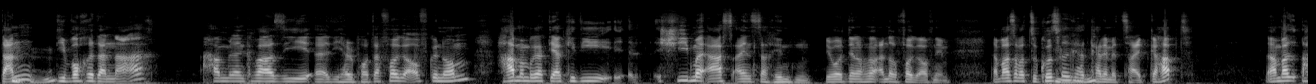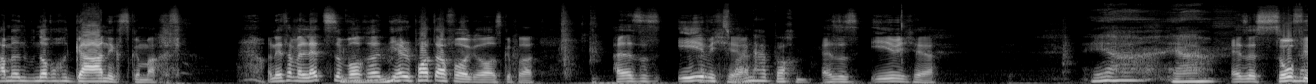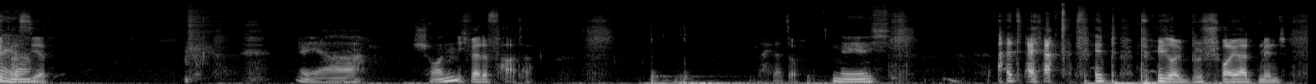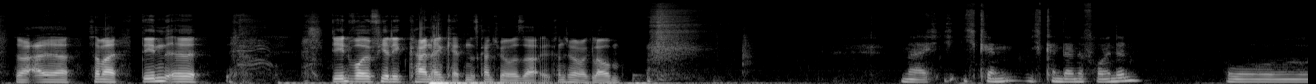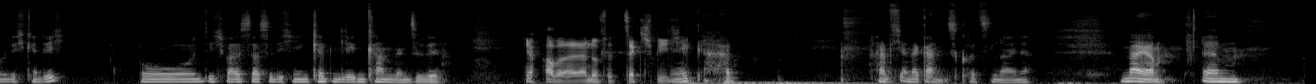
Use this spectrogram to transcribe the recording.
Dann Mhm. die Woche danach haben wir dann quasi äh, die Harry Potter Folge aufgenommen, haben aber gesagt, ja, okay, die äh, schieben wir erst eins nach hinten. Wir wollten ja noch eine andere Folge aufnehmen. Dann war es aber zu kurzfristig, Mhm. hat keiner mehr Zeit gehabt. Dann haben wir, haben wir eine Woche gar nichts gemacht. Und jetzt haben wir letzte Woche Mhm. die Harry Potter Folge rausgebracht. Also es ist ewig her. Zweieinhalb Wochen. Es ist ewig her. Ja, ja, Es ist so viel Naja. passiert. ja. Schon. Ich werde Vater. Nein, also. nee, ich, Alter, Alter, bin doch ein bescheuert, Mensch. So, Alter, sag mal, den, äh, den Wolf hier liegt keiner in Ketten, das kann ich mir aber sagen, kann ich mir aber glauben. na, ich, ich- kenne ich kenn deine Freundin und ich kenne dich. Und ich weiß, dass sie dich in Ketten legen kann, wenn sie will. Ja, aber nur für Sexspielchen. Er hat, hatte ich an der ganz kurzen Leine. Naja, ähm,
